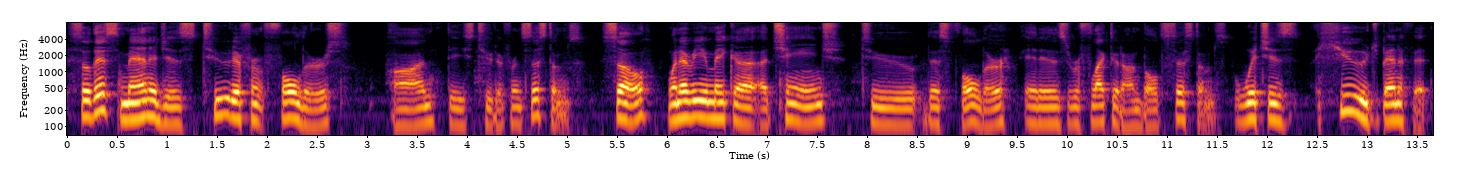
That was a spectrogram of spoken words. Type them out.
so this manages two different folders on these two different systems. So whenever you make a, a change to this folder, it is reflected on both systems, which is a huge benefit.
